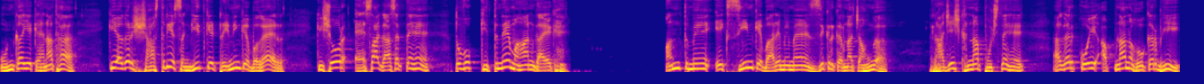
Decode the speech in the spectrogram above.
उनका यह कहना था कि अगर शास्त्रीय संगीत के ट्रेनिंग के बगैर किशोर ऐसा गा सकते हैं तो वो कितने महान गायक हैं। अंत में एक सीन के बारे में मैं ज़िक्र करना चाहूँगा। राजेश खन्ना पूछते हैं, अगर कोई अपना न होकर भी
